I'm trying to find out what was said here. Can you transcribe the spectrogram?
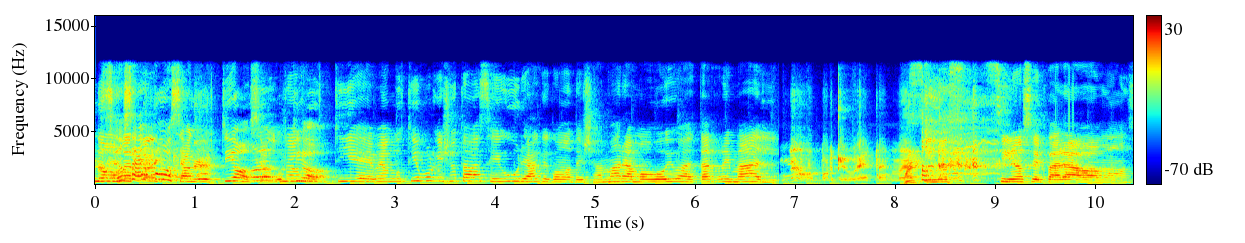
No, me sabes cómo se angustió, se Me angustió. angustié, me angustié porque yo estaba segura que cuando te llamáramos vos ibas a estar re mal. No, porque voy a estar mal. Si nos, si nos separábamos.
